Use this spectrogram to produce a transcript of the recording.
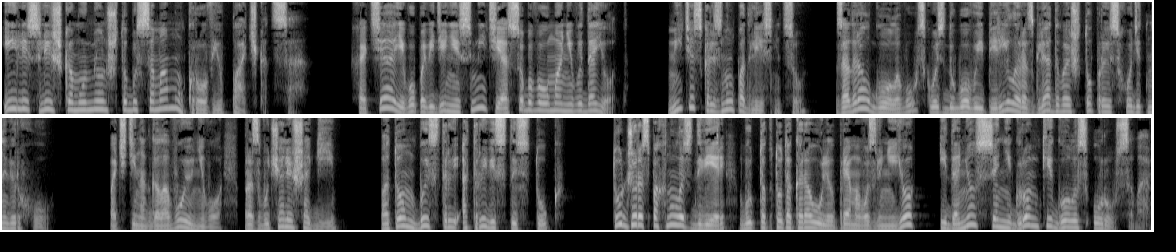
Или слишком умен, чтобы самому кровью пачкаться. хотя его поведение с Митей особого ума не выдает. Митя скользнул под лестницу, задрал голову сквозь дубовые перила, разглядывая, что происходит наверху. Почти над головой у него прозвучали шаги, потом быстрый отрывистый стук. Тут же распахнулась дверь, будто кто-то караулил прямо возле нее, и донесся негромкий голос Урусова.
